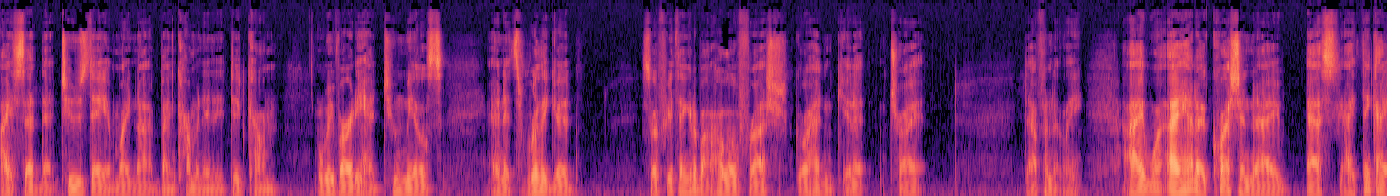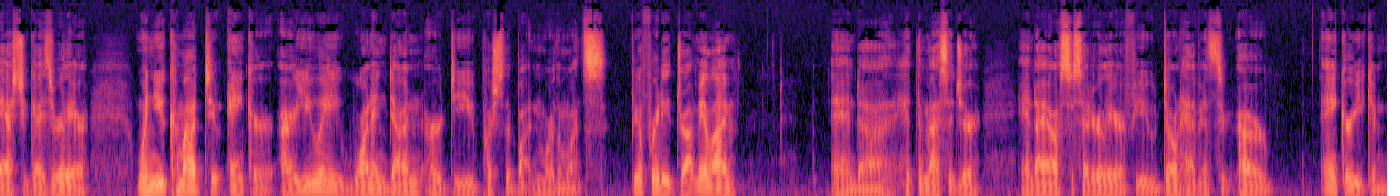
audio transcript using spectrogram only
I said that Tuesday it might not have been coming, and it did come. We've already had two meals, and it's really good. So if you're thinking about HelloFresh, go ahead and get it. Try it. Definitely. I, I had a question that I asked. I think I asked you guys earlier. When you come out to Anchor, are you a one and done, or do you push the button more than once? Feel free to drop me a line and uh, hit the messenger and I also said earlier, if you don't have Insta or Anchor, you can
